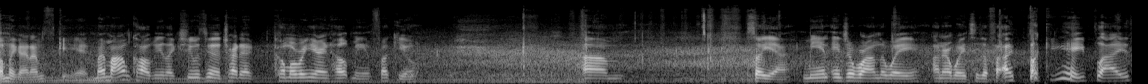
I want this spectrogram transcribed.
Oh my god, I'm scared. My mom called me like she was gonna try to come over here and help me, and fuck you. Um. So yeah, me and Angel were on the way, on our way to the. I fucking hate flies.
